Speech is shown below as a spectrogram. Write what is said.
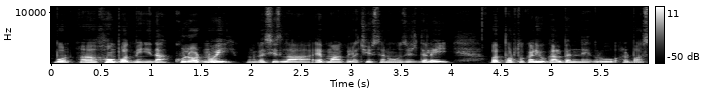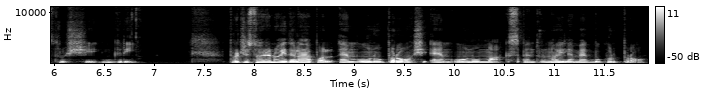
Bun, uh, HomePod Mini, da? Culori noi, îl găsiți la EMAG la 590 de lei, văd portocaliu, galben, negru, albastru și gri. Procesoare noi de la Apple M1 Pro și M1 Max pentru noile MacBook-uri Pro.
